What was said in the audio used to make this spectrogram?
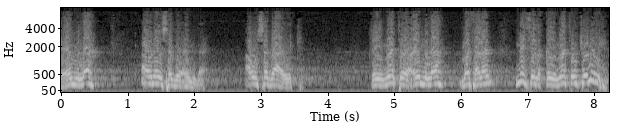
عملة أو ليس بعملة أو سبائك. قيمة عملة مثلا مثل قيمة جنيه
